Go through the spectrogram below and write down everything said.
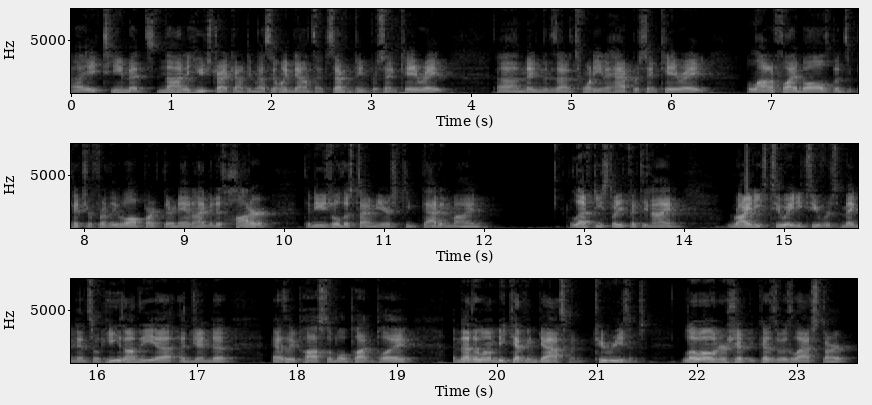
uh, a team that's not a huge strikeout team. That's the only downside. 17% K rate. Uh, at a 20.5% K rate. A lot of fly balls, but it's a pitcher friendly ballpark there in Anaheim. It is hotter than usual this time of year, so keep that in mind. Lefties 359, righties 282 versus Mengden, so he's on the uh, agenda as a possible punt play. Another one would be Kevin Gausman. Two reasons: low ownership because of his last start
